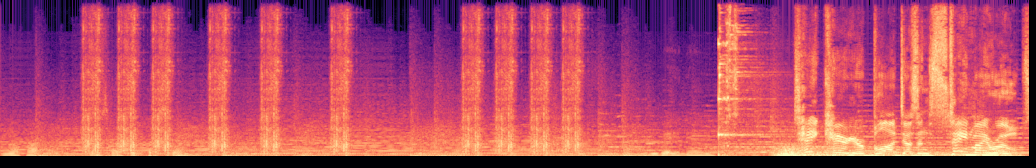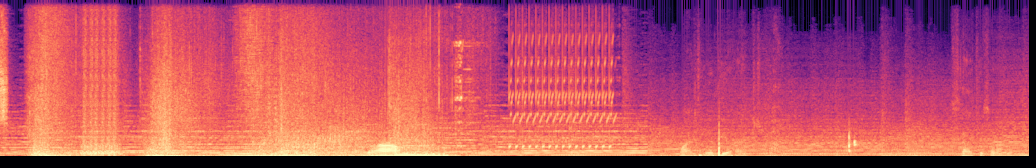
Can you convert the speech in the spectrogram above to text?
Enggak, Pak. Ini 100 persen. Nah, juga ini aja. Take care your blood doesn't stain my robes! Wow. ini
